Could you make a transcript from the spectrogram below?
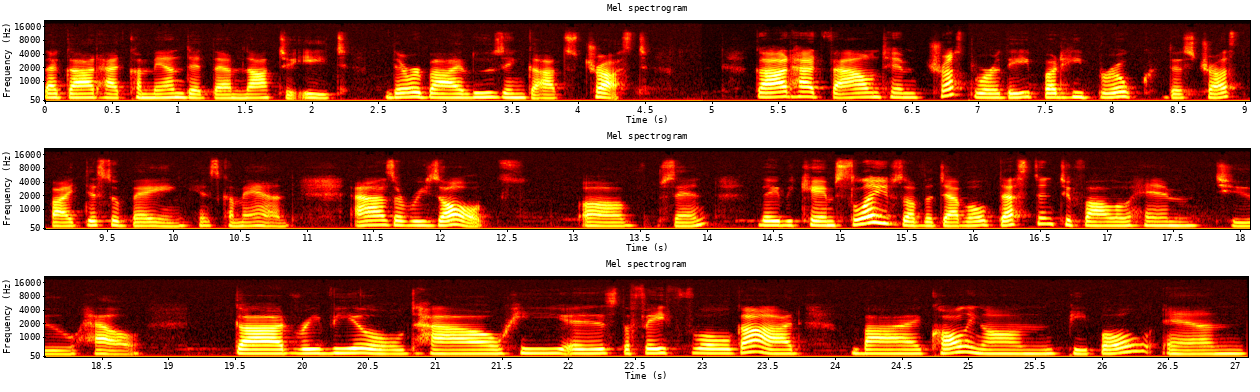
that God had commanded them not to eat, thereby losing God's trust. God had found him trustworthy, but he broke this trust by disobeying his command. As a result of sin, they became slaves of the devil, destined to follow him to hell. God revealed how he is the faithful God by calling on people and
